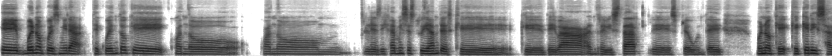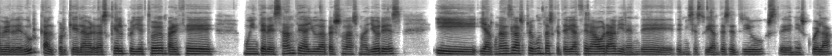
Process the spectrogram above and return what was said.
Eh, bueno, pues mira, te cuento que cuando, cuando mm, les dije a mis estudiantes que, te iba a entrevistar, les pregunté, bueno, ¿qué, queréis saber de Durcal? Porque la verdad es que el proyecto me parece muy interesante, ayuda a personas mayores y, algunas de las preguntas que te voy a hacer ahora vienen de, mis estudiantes de Tribux, de mi escuela.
